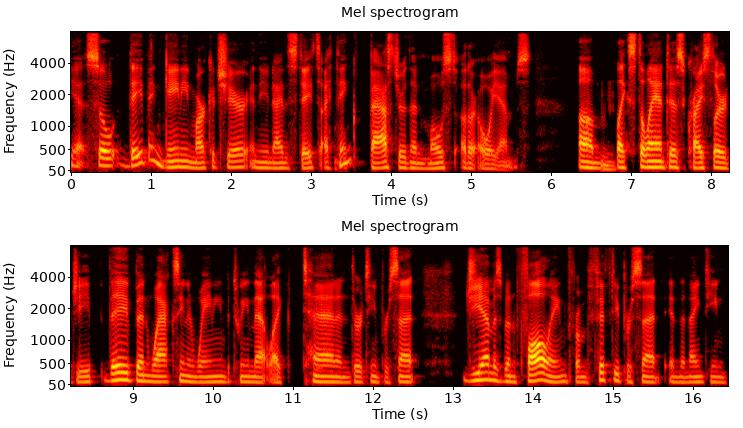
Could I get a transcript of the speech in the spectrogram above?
Yeah, so they've been gaining market share in the United States, I think, faster than most other OEMs. Um, Mm. Like Stellantis, Chrysler, Jeep, they've been waxing and waning between that like 10 and 13%. GM has been falling from 50% in the 1960s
